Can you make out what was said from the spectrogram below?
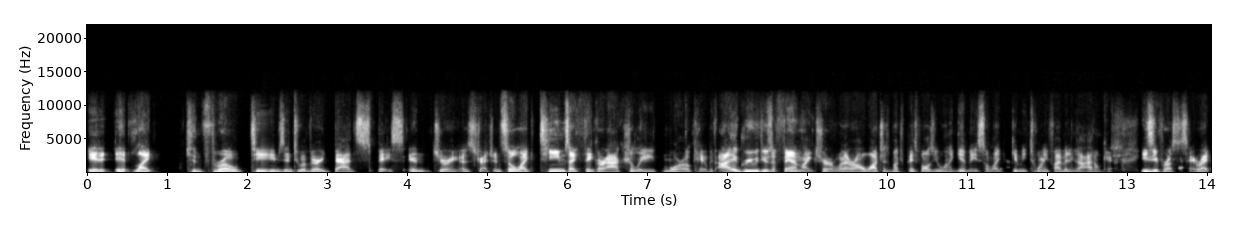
it it like can throw teams into a very bad space in during a stretch. And so like teams I think are actually more okay with. I agree with you as a fan like sure whatever I'll watch as much baseball as you want to give me. So like give me 25 innings I don't care. Easy for us to say, right?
